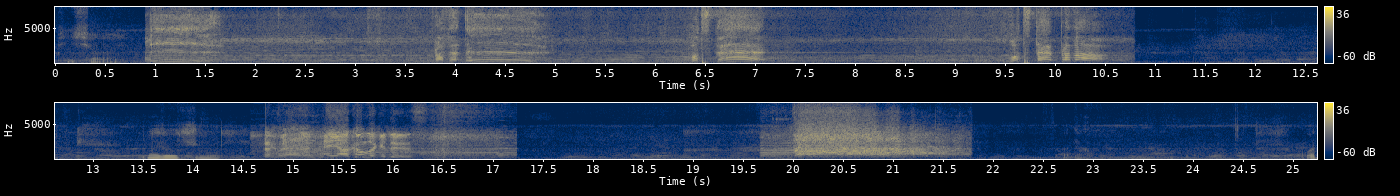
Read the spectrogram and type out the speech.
皮起来。呃，brother，呃，what's that？What's that，brother？哎呀，come look at this！ วัด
